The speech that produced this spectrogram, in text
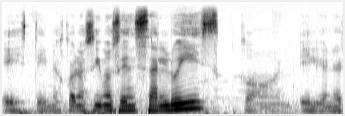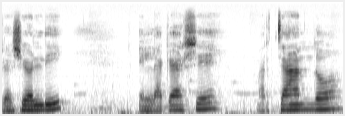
este, nos conocimos en San Luis con Eleonora Yoldi en la calle, marchando,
